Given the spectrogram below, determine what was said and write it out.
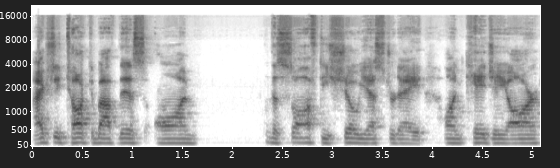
I actually talked about this on the Softy show yesterday on KJR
